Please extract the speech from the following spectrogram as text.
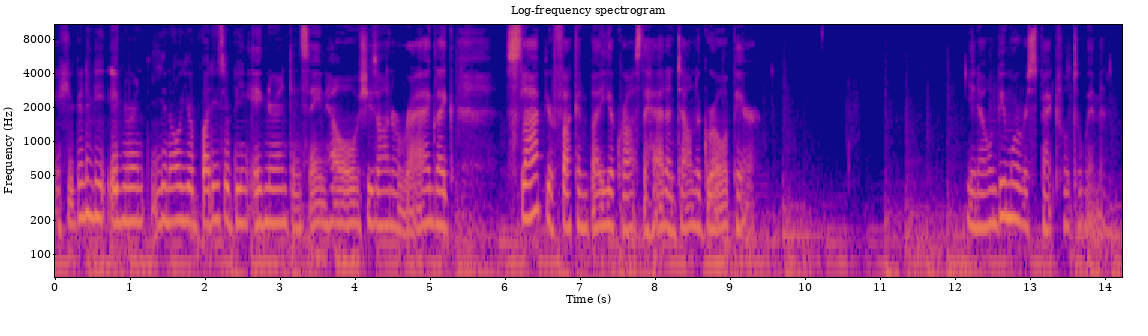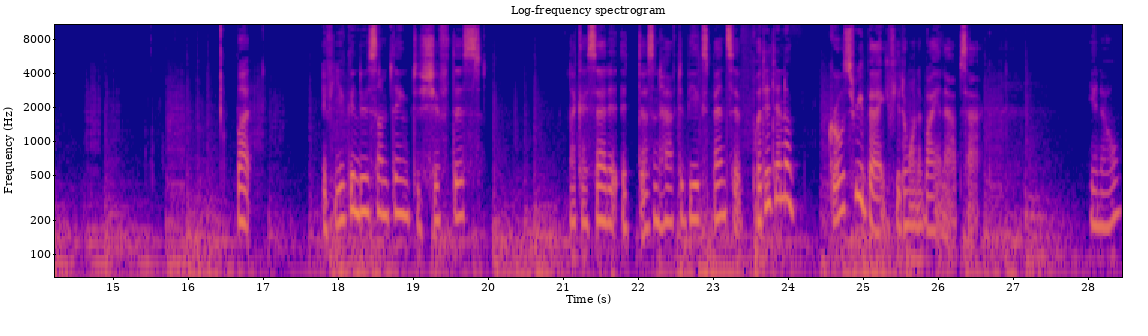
if you're going to be ignorant, you know, your buddies are being ignorant and saying how oh, she's on a rag, like slap your fucking buddy across the head and tell him to grow a pair. You know, and be more respectful to women. But if you can do something to shift this, like I said, it, it doesn't have to be expensive. Put it in a grocery bag if you don't want to buy a knapsack. You know?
